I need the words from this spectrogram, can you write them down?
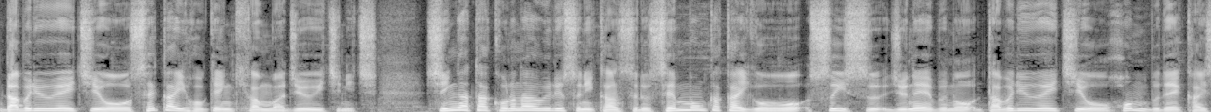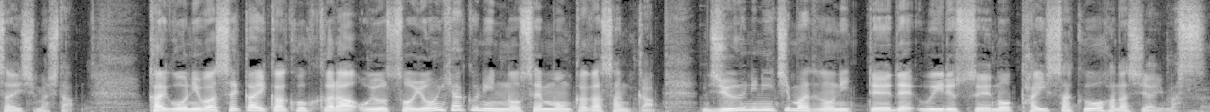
WHO 世界保健機関は11日新型コロナウイルスに関する専門家会合をスイス・ジュネーブの WHO 本部で開催しました。会合には世界各国からおよそ400人の専門家が参加。12日までの日程でウイルスへの対策を話し合います。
